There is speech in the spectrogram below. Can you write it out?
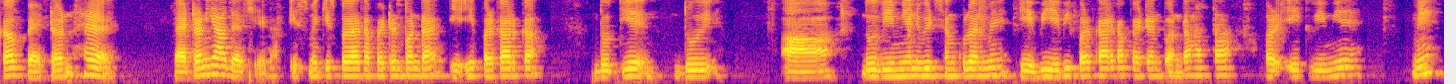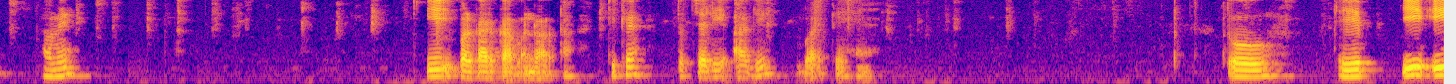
का पैटर्न है। पैटर्न याद रखिएगा, इसमें किस प्रकार का पैटर्न बन रहा है? ए ए प्रकार का। द्वितीय, द्वि द्विविमीय निविड संकुलन में ए बी ए बी प्रकार का पैटर्न बन रहा था और एक विमीय में हमें ए प्रकार का बन रहा था। ठीक है तो चलिए आगे। बढ़ते हैं। तो ए ए ए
